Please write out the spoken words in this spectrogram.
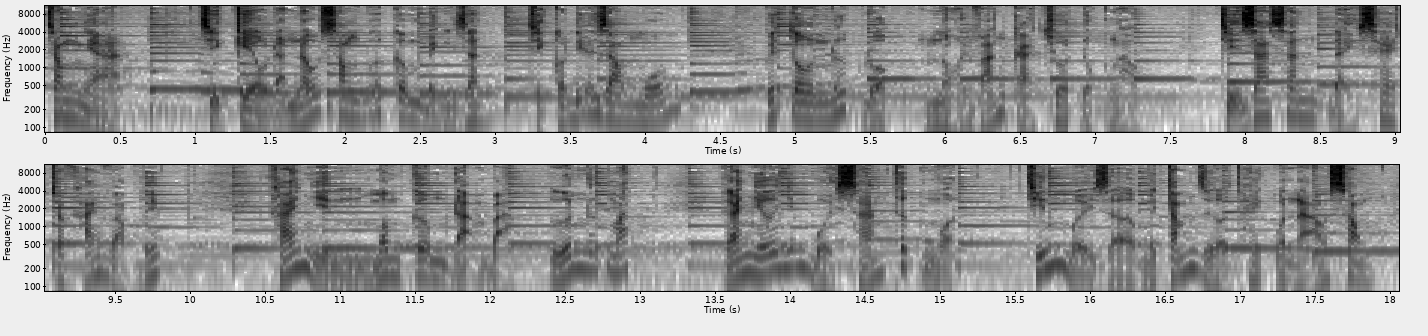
Trong nhà, chị Kiều đã nấu xong bữa cơm bình dân, chỉ có đĩa rau muống với tô nước luộc nổi váng cà chua đục ngầu. Chị ra sân đẩy xe cho Khái vào bếp. Khái nhìn mâm cơm đạm bạc ứa nước mắt, gã nhớ những buổi sáng thức muộn, 9 10 giờ mới tắm rửa thay quần áo xong,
